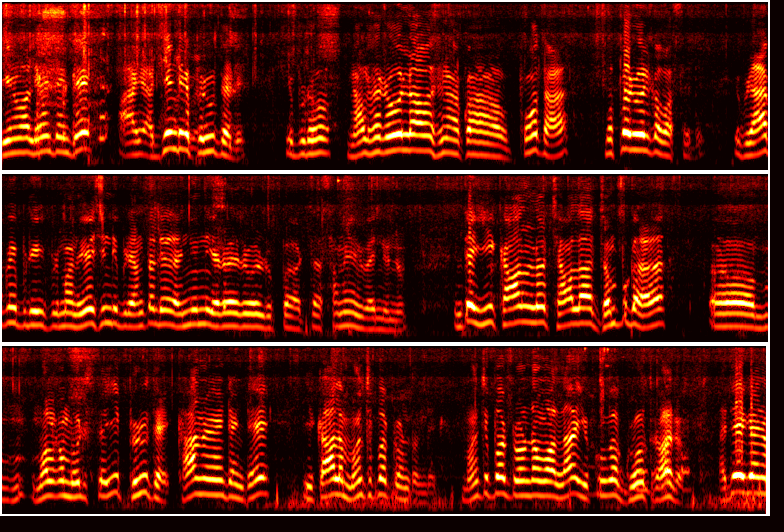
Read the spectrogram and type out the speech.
దీనివల్ల ఏంటంటే అర్జెంటుగా పెరుగుతుంది. ఇప్పుడు నలభై రోజులు రావాల్సిన పూత ముప్పై రోజులకి వస్తుంది. ఇప్పుడు ఆకు ఇప్పుడు ఇప్పుడు మనం వేసింది ఇప్పుడు ఎంత లేదు అన్ని ఇరవై రోజులు సమయం ఇవన్నీ అంటే ఈ కాలంలో చాలా జంపుగా మొలక మొలుస్తాయి పెరుగుతాయి. కారణం ఏంటంటే ఈ కాలం మంచు పట్టు ఉంటుంది. మంచు పట్టు ఉండడం వల్ల ఎక్కువగా గ్రోత్ రాదు. అదే కానీ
